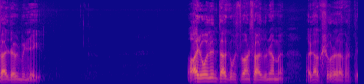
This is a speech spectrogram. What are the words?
زمین مل جائے گی آج وہ دن تھا کہ مسلمان ساری دنیا میں اللہ کا شکر ادا کرتے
